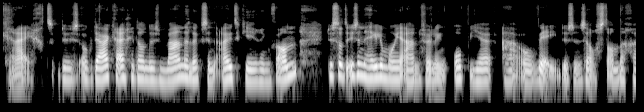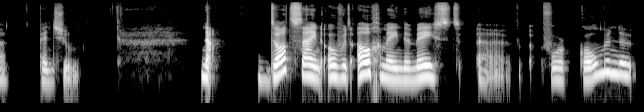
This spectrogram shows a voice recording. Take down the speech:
krijgt. Dus ook daar krijg je dan dus maandelijks een uitkering van. Dus dat is een hele mooie aanvulling op je AOW. Dus een zelfstandige pensioen. Dat zijn over het algemeen de meest uh, voorkomende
